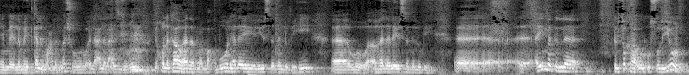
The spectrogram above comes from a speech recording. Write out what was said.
يعني لما يتكلموا على المشهور وإلا على العزيز وغيره يقول لك هاو هذا مقبول هذا يستدل به آه، وهذا لا يستدل به. آه، أئمة ال- الفقه أو الأصوليون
